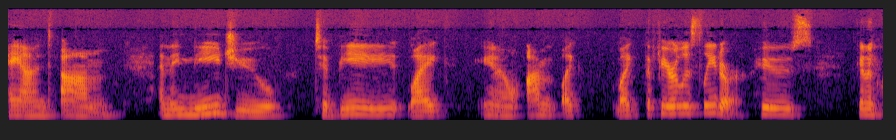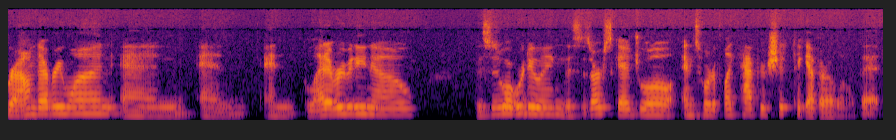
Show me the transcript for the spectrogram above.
and um, and they need you to be like, you know, I'm like like the fearless leader who's going to ground everyone and and and let everybody know this is what we're doing, this is our schedule, and sort of like have your shit together a little bit.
